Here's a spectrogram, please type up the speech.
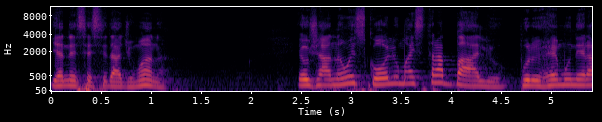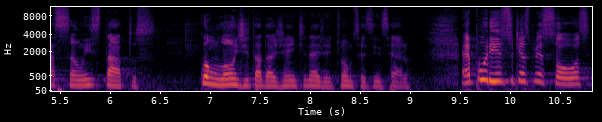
e a necessidade humana? Eu já não escolho mais trabalho por remuneração e status. Quão longe está da gente, né, gente? Vamos ser sinceros. É por isso que as pessoas,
